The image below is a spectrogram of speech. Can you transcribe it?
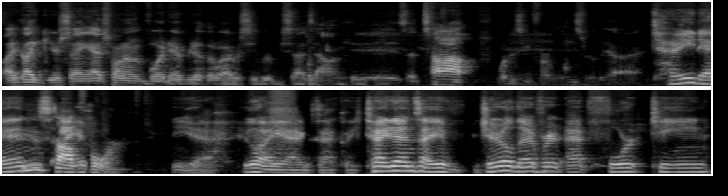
like like you're saying, I just want to avoid every other wide receiver besides Allen, who is a top. What is he from? He's really high. Tight ends, top have, four. Yeah. Oh, yeah, exactly. Tight ends. I have Gerald Everett at 14.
